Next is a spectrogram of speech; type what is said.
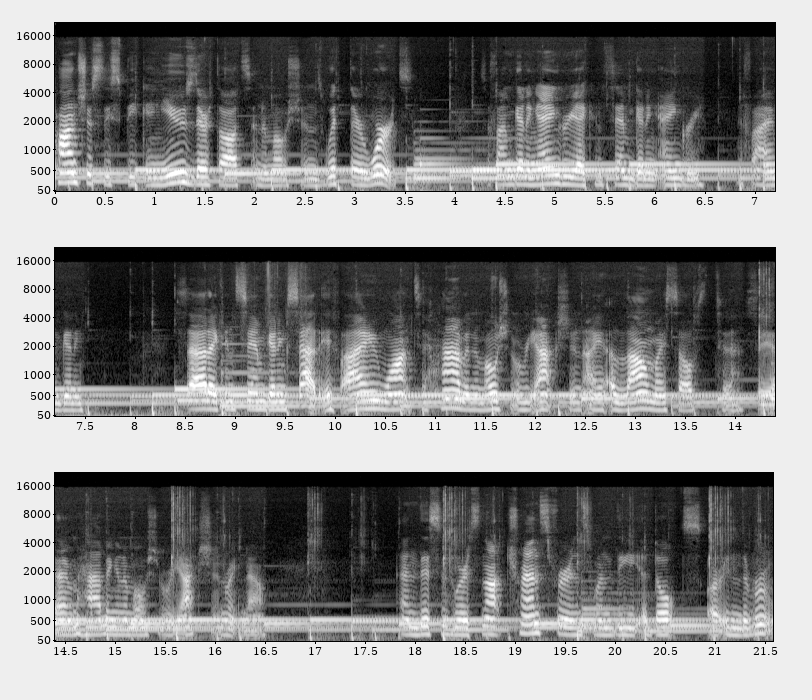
consciously speaking, use their thoughts and emotions with their words. So if I'm getting angry, I can say I'm getting angry. If I'm getting sad, I can say I'm getting sad. If I want to have an emotional reaction, I allow myself to say I'm having an emotional reaction right now. And this is where it's not transference when the adults are in the room.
